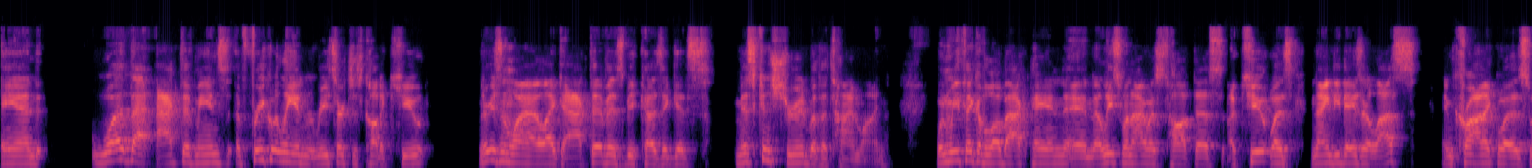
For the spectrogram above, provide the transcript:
And what that active means frequently in research is called acute. The reason why I like active is because it gets misconstrued with a timeline. When we think of low back pain, and at least when I was taught this, acute was 90 days or less, and chronic was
